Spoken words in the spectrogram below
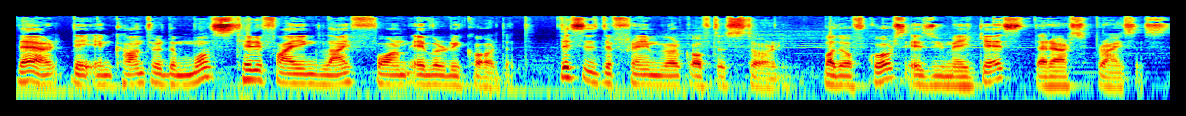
There, they encounter the most terrifying life form ever recorded. This is the framework of the story. But of course, as you may guess, there are surprises.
